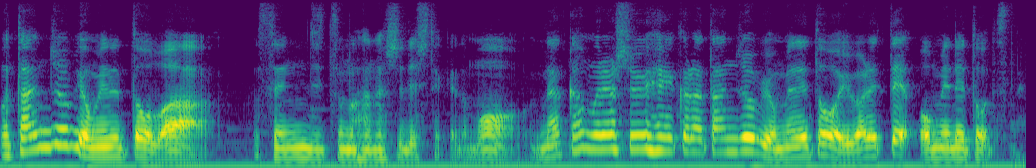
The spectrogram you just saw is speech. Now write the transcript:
ま、誕生日おめでとうは先日の話でしたけども中村周平から誕生日おめでとうを言われておめでとうですね。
